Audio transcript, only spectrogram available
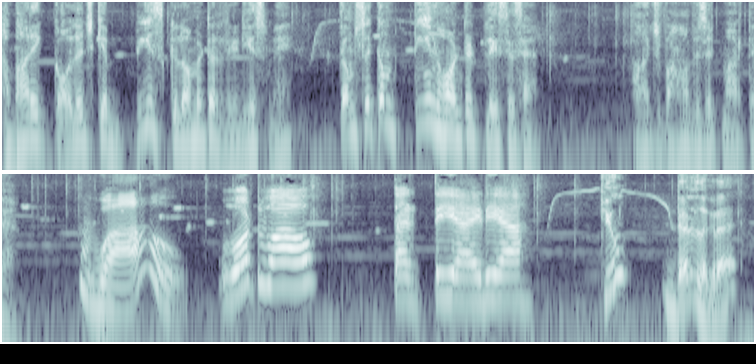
हमारे कॉलेज के 20 किलोमीटर रेडियस में कम से कम तीन हॉन्टेड प्लेसेस हैं। आज वहाँ विज़िट मारते हैं। वाओ व्हाट वाओ टट्टी आइडिया क्यों? डर लग रहा है।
